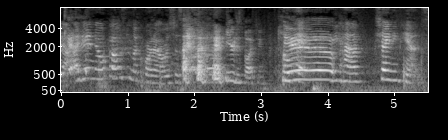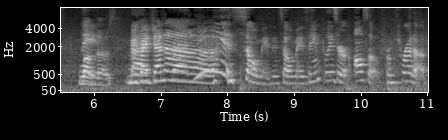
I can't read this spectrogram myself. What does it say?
yeah. I didn't know if I was in the corner. I was just like, uh, You're just watching. Cute. Okay, we have shiny pants, Love those. Made by Jenna. Yay, so amazing, so amazing. These are also from ThredUp.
